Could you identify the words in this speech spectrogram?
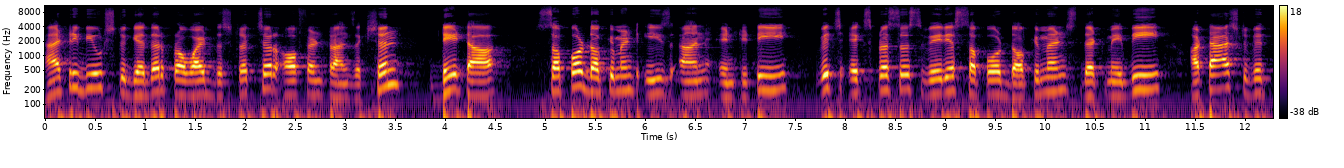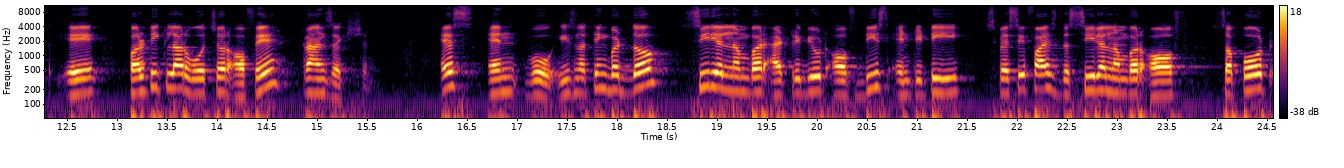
attributes together provide the structure of an transaction data. Support document is an entity which expresses various support documents that may be attached with a particular voucher of a transaction. SNO is nothing but the serial number attribute of this entity specifies the serial number of support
